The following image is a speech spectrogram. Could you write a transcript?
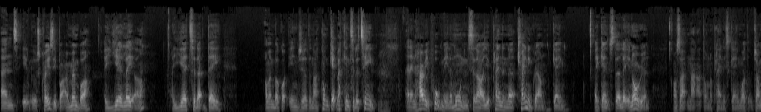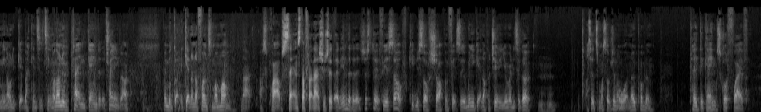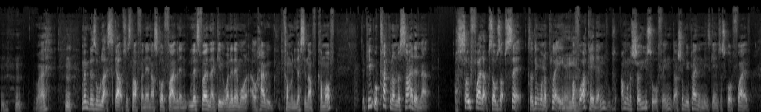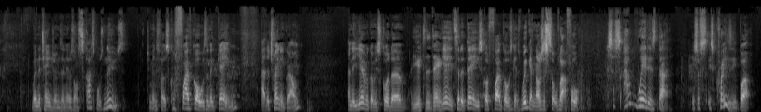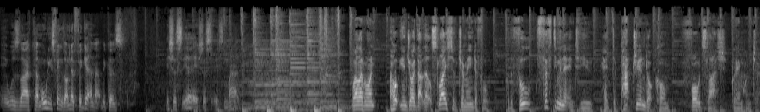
And it, it was crazy. But I remember a year later, a year to that day, I remember I got injured and I couldn't get back into the team. And then Harry pulled me in the morning and said, Oh, you're playing in that training ground game against uh, Leyton Orient. I was like, Nah, I don't want to play in this game. Why don't, do you know what I mean? I want to get back into the team. I don't want to be playing games at the training ground. I remember getting on the phone to my mum. Like, I was quite upset and stuff like that. She said, At the end of the day, just do it for yourself. Keep yourself sharp and fit so when you get an opportunity, you're ready to go. Mm-hmm. I said to myself, you know what? No problem. Played the game, scored five. Mm-hmm. right? Remember, there's all like scouts and stuff, and then I scored five, and then Les Ferdinand give it one of them, or oh, Harry, come on, that's enough, come off. The people were clapping on the side and that. I was so fired up because I was upset because I didn't want to play. Yeah, but I thought, okay, then I'm going to show you sort of thing that I shouldn't be playing in these games. I scored five. When the change rooms and it was on Sky Sports News. Jermain Defoe scored five goals in a game at the training ground, and a year ago he scored a a year to the day. yeah, to the day he scored five goals against Wigan. And I was just sort of like, I thought, it's just how weird is that? It's just it's crazy, but it was like um, all these things. I'm never forgetting that because it's just yeah, it's just it's mad. Well, everyone, I hope you enjoyed that little slice of Jermain Defoe. For the full 50 minute interview, head to patreon.com forward slash Graham Hunter.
